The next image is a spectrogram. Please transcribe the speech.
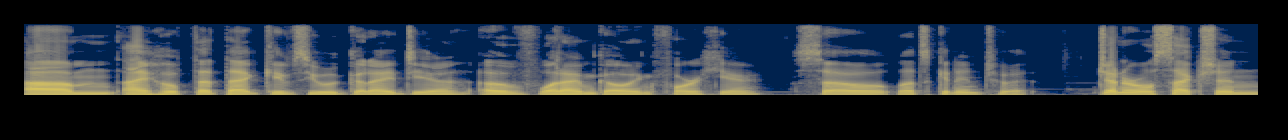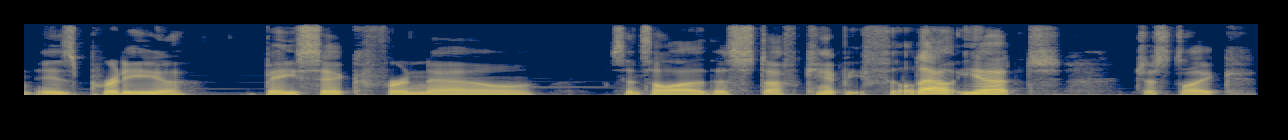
um, I hope that that gives you a good idea of what I'm going for here. So let's get into it. General section is pretty basic for now, since a lot of this stuff can't be filled out yet, just like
